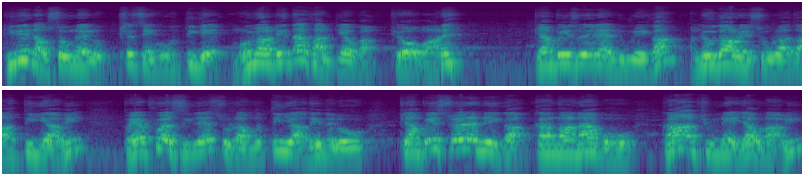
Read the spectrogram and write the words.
ဒီနေ့နောက်ဆုံးတဲ့လို့ဖြစ်စဉ်ကိုသိတဲ့မုံရွာဒေသခံတယောက်ကပြောပါတယ်။ပြန်ပေးဆွဲတဲ့လူတွေကအမျိုးသားတွေဆိုတာသာသိရပြီးဘယ်အဖွဲ့အစည်းလဲဆိုတာမသိရသေးသလိုပြန်ပေးဆွဲတဲ့နေ့ကကန်တာနာကိုကားအဖြူနဲ့ရောက်လာပြီး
